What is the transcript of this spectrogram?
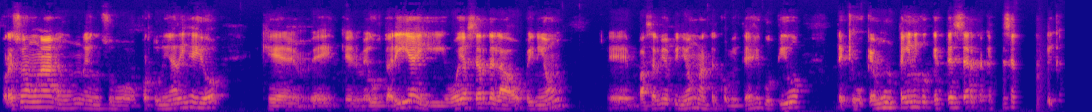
Por eso en, una, en, su oportunidad dije yo que, eh, que, me gustaría y voy a ser de la opinión, eh, va a ser mi opinión ante el comité ejecutivo, de que busquemos un técnico que esté cerca, que esté cerca,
